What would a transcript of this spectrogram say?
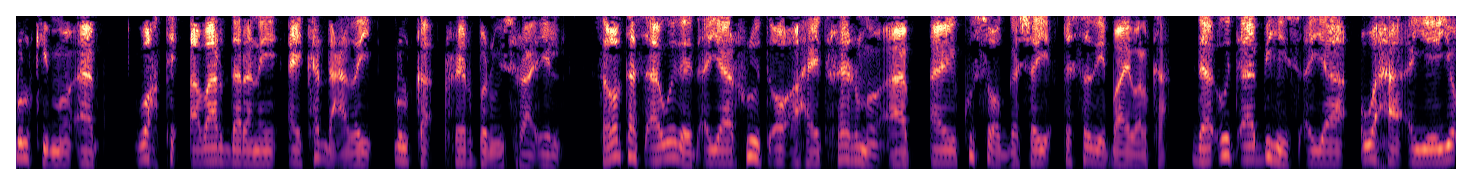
dhulkii mo'aab. Wakhti abaar darani ay ka dhacday dhulka reer banu israa'iil sababtaas aawadeed ayaa ruut oo ahayd reer mo'aab ay ku soo gashay qisadii baibalka daa'uud aabbihiis ayaa waxaa ayeeyo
